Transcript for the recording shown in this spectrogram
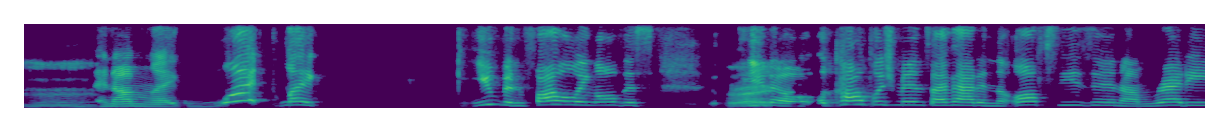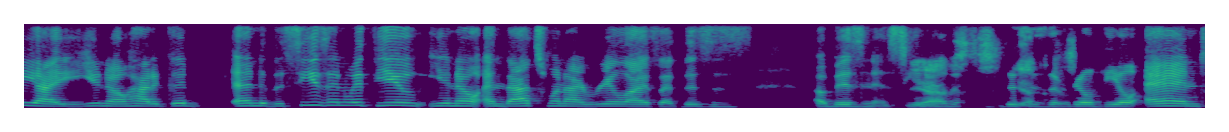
Mm. And I'm like, what? Like, you've been following all this, right. you know, accomplishments I've had in the off season. I'm ready. I, you know, had a good end of the season with you, you know, and that's when I realized that this is a business, you yes. know, this, this yes. is the real deal. And,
